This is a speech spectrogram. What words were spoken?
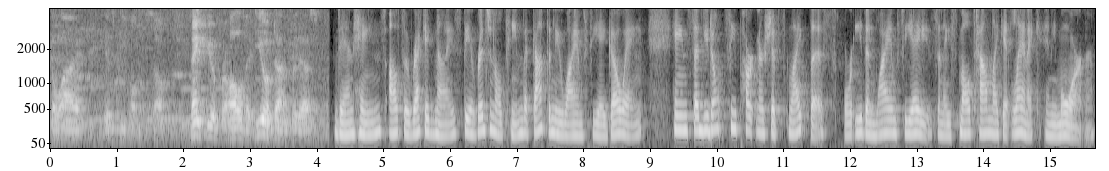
the why is people. So thank you for all that you have done for this. Dan Haynes also recognized the original team that got the new YMCA going. Haynes said you don't see partnerships like this, or even YMCAs, in a small town like Atlantic anymore.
